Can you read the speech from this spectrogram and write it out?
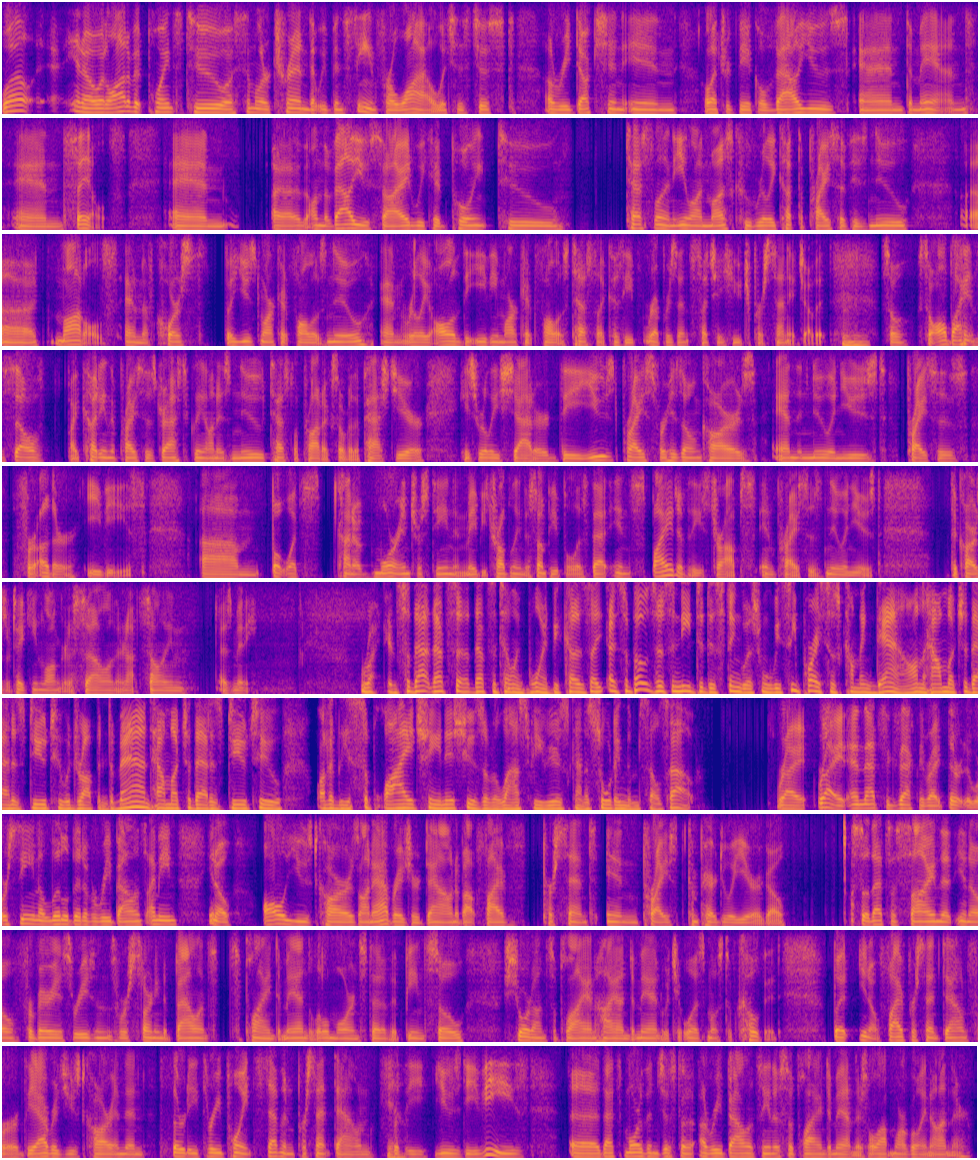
Well, you know, a lot of it points to a similar trend that we've been seeing for a while, which is just a reduction in electric vehicle values and demand and sales. And uh, on the value side, we could point to Tesla and Elon Musk, who really cut the price of his new uh, models. And of course, the used market follows new, and really all of the EV market follows Tesla because he represents such a huge percentage of it. Mm-hmm. So, so all by himself, by cutting the prices drastically on his new Tesla products over the past year, he's really shattered the used price for his own cars and the new and used prices for other EVs. Um, but what's kind of more interesting and maybe troubling to some people is that in spite of these drops in prices, new and used, the cars are taking longer to sell and they're not selling as many. Right, and so that that's a that's a telling point because I, I, suppose there's a need to distinguish when we see prices coming down. How much of that is due to a drop in demand? How much of that is due to a lot of these supply chain issues over the last few years, kind of sorting themselves out? Right, right, and that's exactly right. There, we're seeing a little bit of a rebalance. I mean, you know, all used cars on average are down about five percent in price compared to a year ago so that's a sign that you know for various reasons we're starting to balance supply and demand a little more instead of it being so short on supply and high on demand which it was most of covid but you know 5% down for the average used car and then 33.7% down yeah. for the used EVs uh, that's more than just a, a rebalancing of supply and demand there's a lot more going on there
